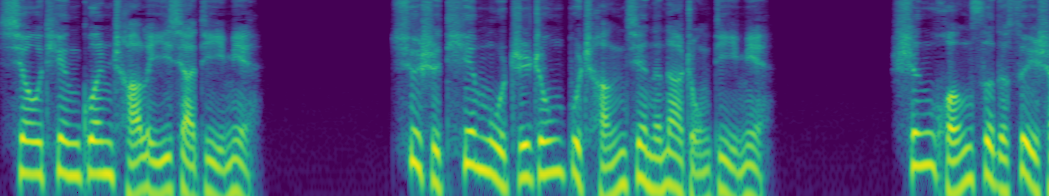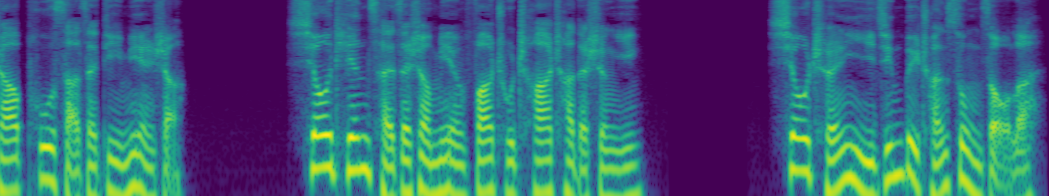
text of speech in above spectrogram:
萧天观察了一下地面，却是天幕之中不常见的那种地面，深黄色的碎沙铺洒在地面上，萧天踩在上面发出嚓嚓的声音。萧晨已经被传送走了，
